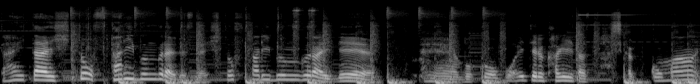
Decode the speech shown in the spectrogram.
だいたい人2人分ぐらいですね、人2人分ぐらいで、えー、僕覚えてる限りだと確か5万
